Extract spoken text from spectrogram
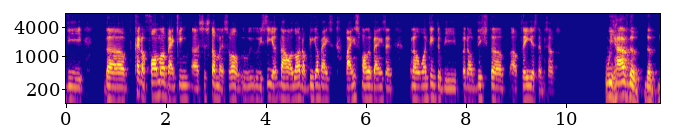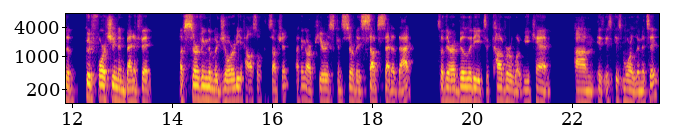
the the kind of formal banking uh, system as well. We, we see now a lot of bigger banks buying smaller banks and you know wanting to be you know digital uh, players themselves. We have the, the the good fortune and benefit of serving the majority of household consumption. I think our peers can serve a subset of that, so their ability to cover what we can um, is, is is more limited.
